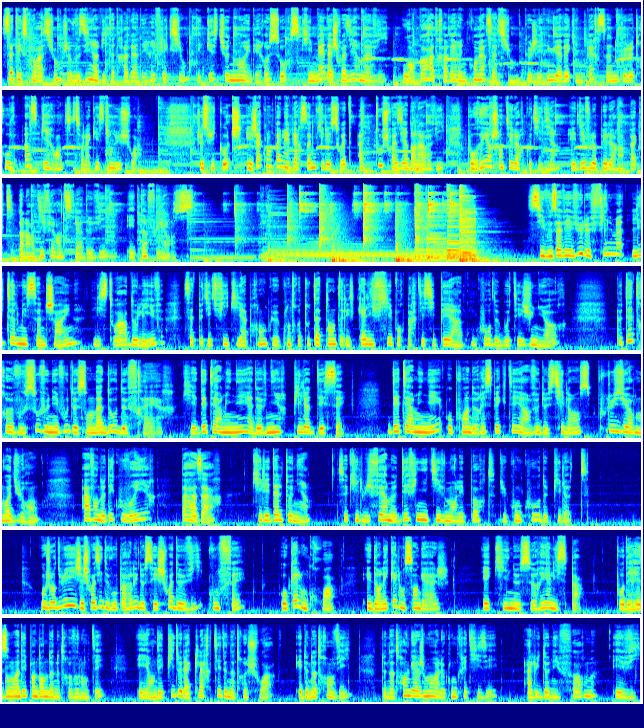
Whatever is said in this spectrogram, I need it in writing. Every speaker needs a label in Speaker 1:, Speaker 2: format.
Speaker 1: Cette exploration, je vous y invite à travers des réflexions, des questionnements et des ressources qui m'aident à choisir ma vie, ou encore à travers une conversation que j'ai eue avec une personne que je trouve inspirante sur la question du choix. Je suis coach et j'accompagne les personnes qui le souhaitent à tout choisir dans leur vie pour réenchanter leur quotidien et développer leur impact dans leurs différentes sphères de vie et d'influence. Si vous avez vu le film Little Miss Sunshine, l'histoire d'Olive, cette petite fille qui apprend que contre toute attente elle est qualifiée pour participer à un concours de beauté junior, peut-être vous souvenez-vous de son ado de frère, qui est déterminé à devenir pilote d'essai, déterminé au point de respecter un vœu de silence plusieurs mois durant, avant de découvrir, par hasard, qu'il est daltonien, ce qui lui ferme définitivement les portes du concours de pilote. Aujourd'hui, j'ai choisi de vous parler de ces choix de vie qu'on fait, auxquels on croit et dans lesquels on s'engage, et qui ne se réalisent pas, pour des raisons indépendantes de notre volonté, et en dépit de la clarté de notre choix et de notre envie, de notre engagement à le concrétiser, à lui donner forme et vie.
